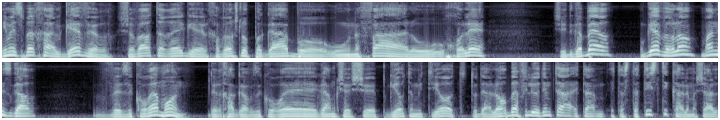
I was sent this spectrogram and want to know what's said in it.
אם אני אספר לך על גבר, שבר את הרגל, חבר שלו פגע בו, הוא נפל, הוא, הוא חולה, שיתגבר, הוא גבר, לא? מה נסגר? וזה קורה המון. דרך אגב, זה קורה גם כשיש אה, פגיעות אמיתיות, אתה יודע, לא הרבה אפילו יודעים את, את, את הסטטיסטיקה, למשל,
